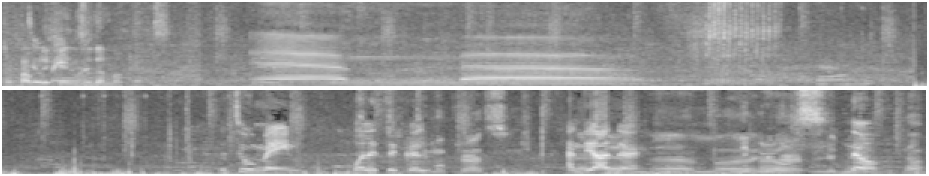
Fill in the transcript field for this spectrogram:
Republicans u Democrats. Um, uh, The two main political Democrats. and the other. Uh, Liberals. liber- No. No?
